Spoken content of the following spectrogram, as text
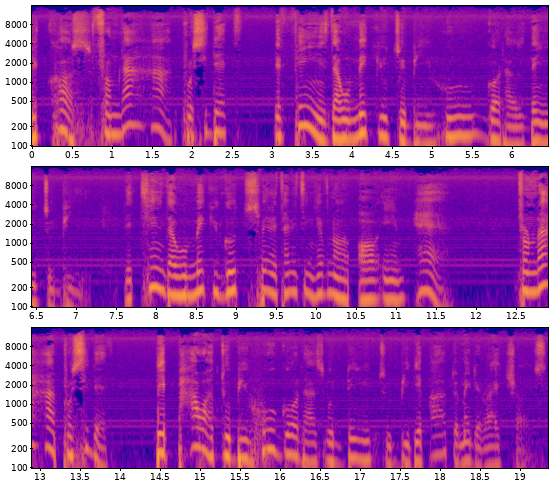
Because from that heart proceeded the things that will make you to be who God has ordained you to be. The things that will make you go to spend eternity in heaven or, in hell. From that heart proceeded the power to be who God has ordained you to be, the power to make the right choice.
